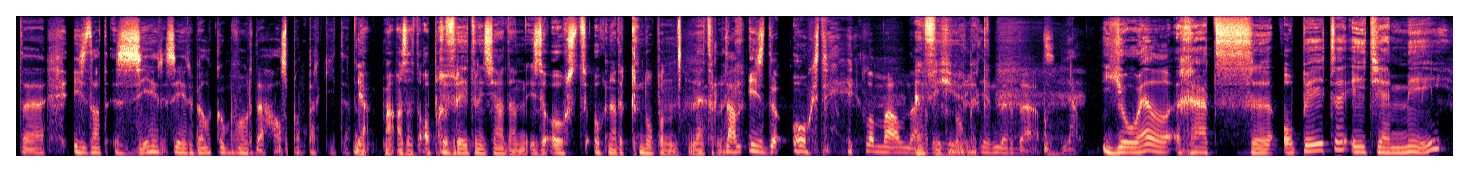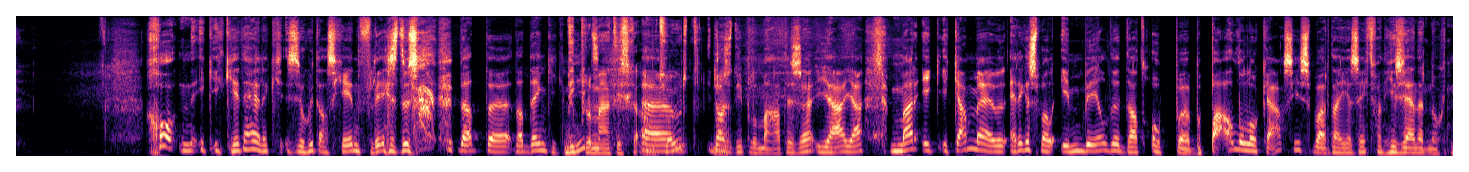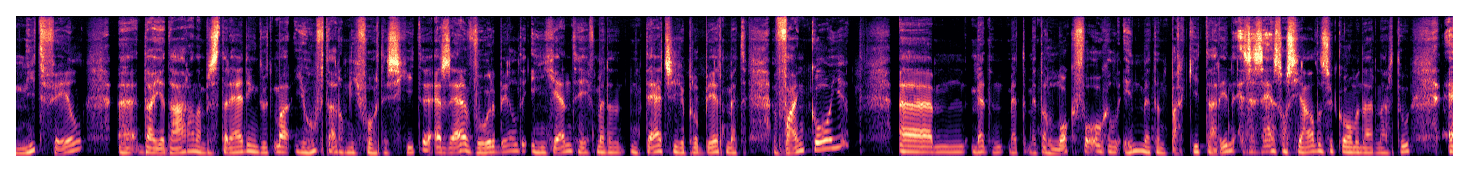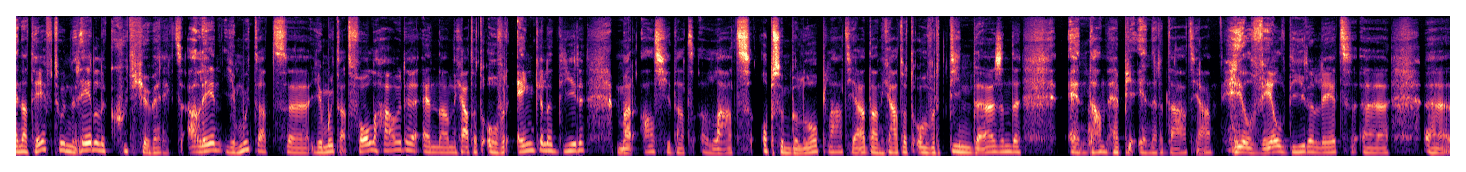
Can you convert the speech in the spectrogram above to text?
is dat zeer, zeer welkom voor de halsbandparkieten. Ja, maar als dat opgevreten is, ja, dan is de oogst ook naar de knoppen, letterlijk. Dan is de oogst helemaal naar en de knoppen, inderdaad. Ja. Joël gaat ze opeten. Eet jij mee? Goh, ik, ik eet eigenlijk zo goed als geen vlees, dus dat, uh, dat denk ik niet. Diplomatisch geantwoord. Uh, dat is diplomatisch, hè. ja, ja. Maar ik, ik kan mij ergens wel inbeelden dat op uh, bepaalde locaties, waar dat je zegt van hier zijn er nog niet veel, dat je daar aan een bestrijding doet. Maar je hoeft daarom niet voor te schieten. Er zijn voorbeelden. In Gent heeft men een, een tijdje geprobeerd met vangkooien, ehm, met, een, met, met een lokvogel in, met een parkiet daarin. En ze zijn sociaal, dus ze komen daar naartoe. En dat heeft toen redelijk goed gewerkt. Alleen, je moet dat, uh, je moet dat volhouden en dan gaat het over enkele dieren. Maar als je dat laat, op zijn beloop laat, ja, dan gaat het over tienduizenden. En dan heb je inderdaad ja, heel veel dierenleed uh,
